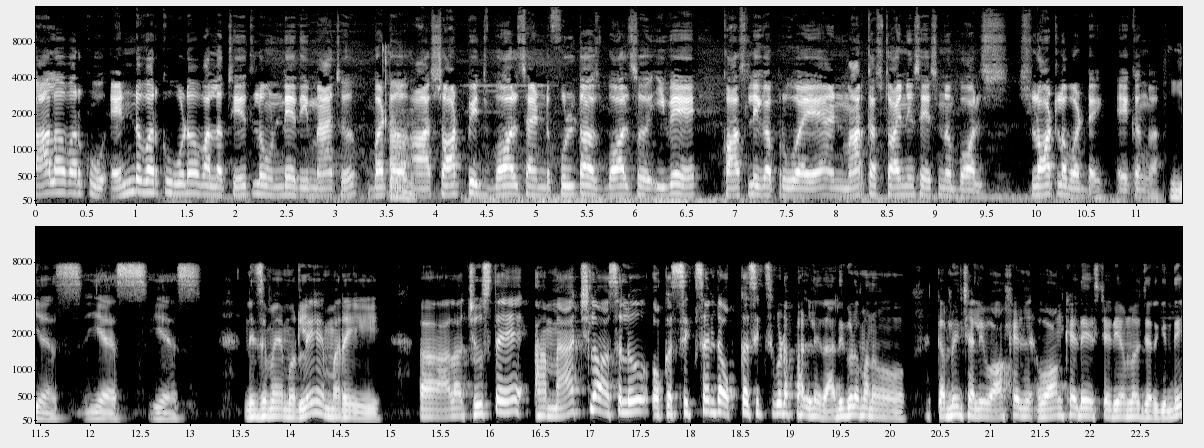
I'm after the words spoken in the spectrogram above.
చాలా వరకు ఎండ్ వరకు కూడా వాళ్ళ చేతిలో ఉండేది మ్యాచ్. బట్. ఆ short pitch balls and full toss balls ఇవే కాస్ట్లీగా ప్రూవ్ అయ్యాయి. అండ్ మార్కస్ టాయినిస్ వేసిన బాల్స్ స్లాట్లో పడ్డాయి ఏకంగా. ఎస్ ఎస్ ఎస్ నిజమే మురళి. మరి అలా చూస్తే ఆ మ్యాచ్లో అసలు ఒక సిక్స్ అంటే ఒక్క సిక్స్ కూడా పడలేదు. అది కూడా మనం గమనించాలి. వాంకెడ్ వాంకెడే స్టేడియంలో జరిగింది.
